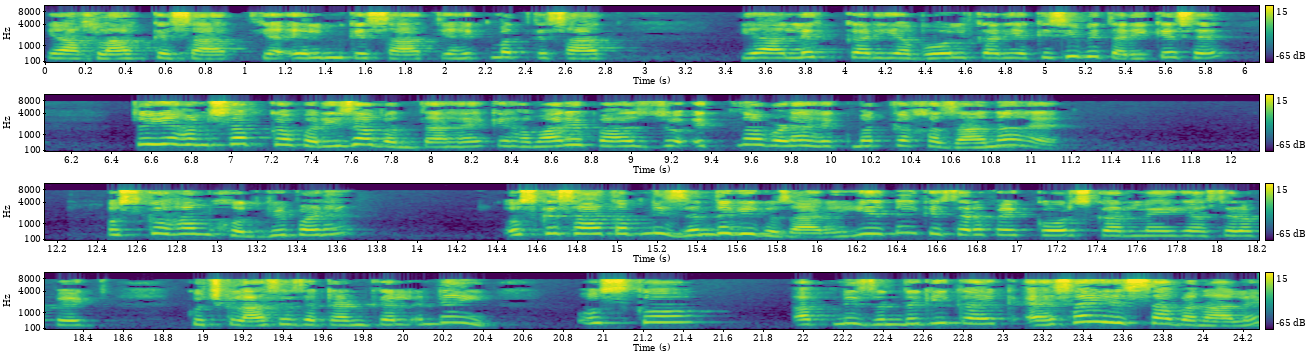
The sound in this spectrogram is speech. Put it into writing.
یا اخلاق کے ساتھ یا علم کے ساتھ یا حکمت کے ساتھ یا لکھ کر یا بول کر یا کسی بھی طریقے سے، تو یہ ہم سب کا فریضہ بنتا ہے کہ ہمارے پاس جو اتنا بڑا حکمت کا خزانہ ہے، اس کو ہم خود بھی پڑھیں، اس کے ساتھ اپنی زندگی گزارے یہ نہیں کہ صرف ایک کورس کر لیں یا صرف ایک کچھ کلاسز اٹینڈ کر لیں، نہیں، اس کو اپنی زندگی کا ایک ایسا ہی حصہ بنا لیں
